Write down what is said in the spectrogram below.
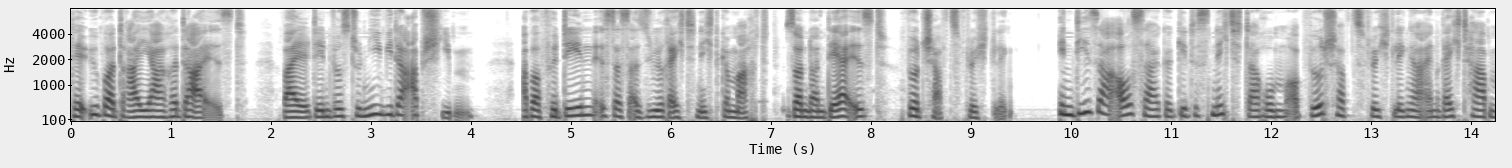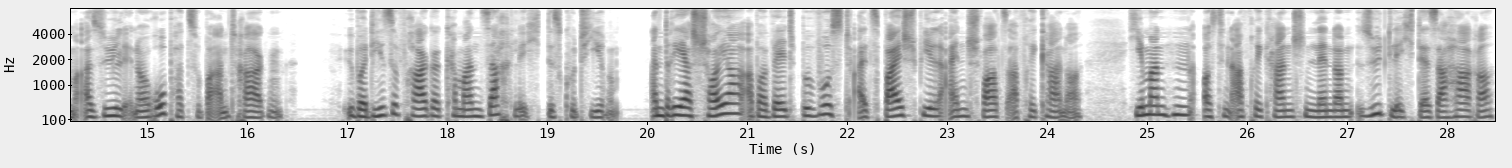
der über drei Jahre da ist, weil den wirst du nie wieder abschieben. Aber für den ist das Asylrecht nicht gemacht, sondern der ist Wirtschaftsflüchtling. In dieser Aussage geht es nicht darum, ob Wirtschaftsflüchtlinge ein Recht haben, Asyl in Europa zu beantragen. Über diese Frage kann man sachlich diskutieren. Andreas Scheuer aber wählt bewusst als Beispiel einen Schwarzafrikaner, jemanden aus den afrikanischen Ländern südlich der Sahara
